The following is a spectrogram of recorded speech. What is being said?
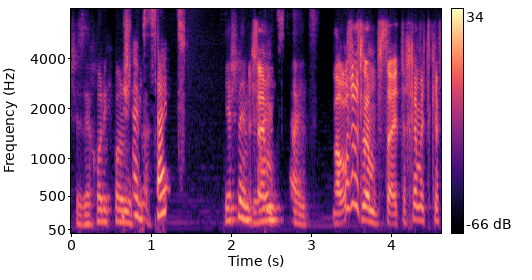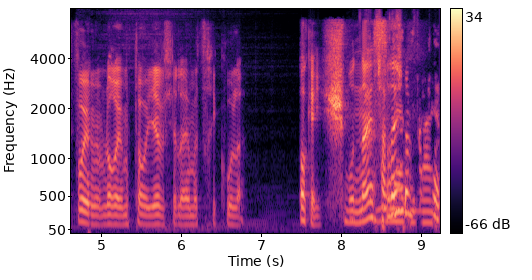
שזה יכול לפעול יש להם. sight? יש להם blind sight. ברור שיש להם sight, איך הם יתקפו אם הם לא רואים את האויב שלהם, מצחיקו לה. אוקיי, 18, אבל יש לו מפקד.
